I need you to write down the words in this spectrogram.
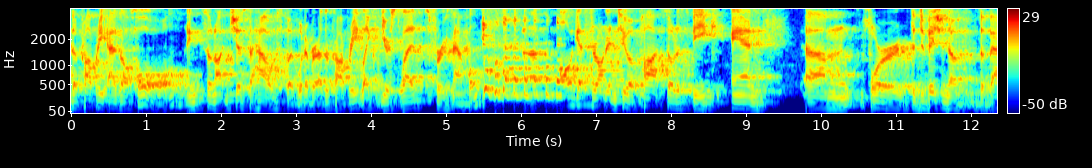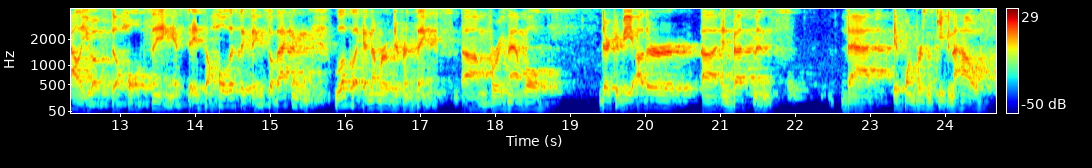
the property as a whole and so not just the house but whatever other property like your sleds for example uh, all get thrown into a pot so to speak and um, for the division of the value of the whole thing. It's, it's a holistic thing. So that can look like a number of different things. Um, for example, there could be other uh, investments that if one person's keeping the house,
